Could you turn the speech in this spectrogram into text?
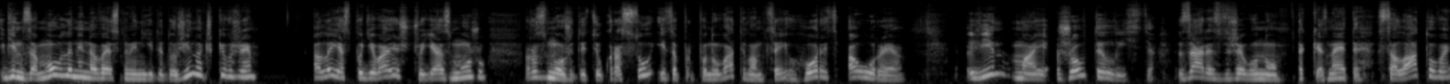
Він замовлений, на весну він їде до жіночки вже. Але я сподіваюся, що я зможу розмножити цю красу і запропонувати вам цей горець ауреа. Він має жовте листя. Зараз вже воно таке, знаєте, салатове,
